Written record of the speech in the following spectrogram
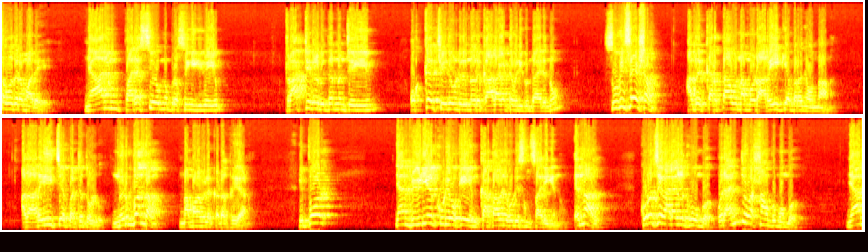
സഹോദരന്മാരെ ഞാനും പരസ്യവും പ്രസംഗിക്കുകയും ട്രാക്റ്റുകൾ വിതരണം ചെയ്യുകയും ഒക്കെ ചെയ്തുകൊണ്ടിരുന്ന ഒരു കാലഘട്ടം എനിക്കുണ്ടായിരുന്നു. സുവിശേഷം അത് കർത്താവ് നമ്മോട് അറിയിക്കാൻ പറഞ്ഞ ഒന്നാണ്. അത് അറിയിച്ചേ പറ്റത്തുള്ളൂ. നിർബന്ധം നമ്മളവിടെ കിടക്കുകയാണ്. ഇപ്പോൾ ഞാൻ വീഡിയോയിൽ കൂടിയൊക്കെയും കർത്താവിനെ കൂടി സംസാരിക്കുന്നു. എന്നാൽ കുറച്ച് കാലങ്ങൾക്ക് മുമ്പ് ഒരു അഞ്ച് വർഷങ്ങൾക്ക് മുമ്പ് ഞാൻ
